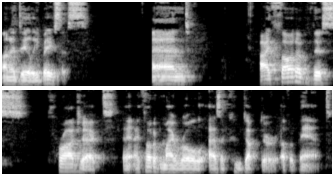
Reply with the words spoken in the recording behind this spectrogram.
on a daily basis. And I thought of this project, I thought of my role as a conductor of a band.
